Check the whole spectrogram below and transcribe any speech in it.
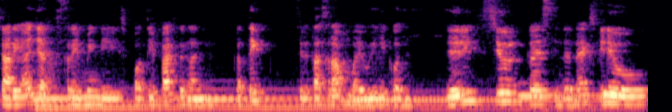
cari aja hmm. streaming di Spotify dengan ketik cerita seram by Willy Kun. Jadi see you guys in the next video.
